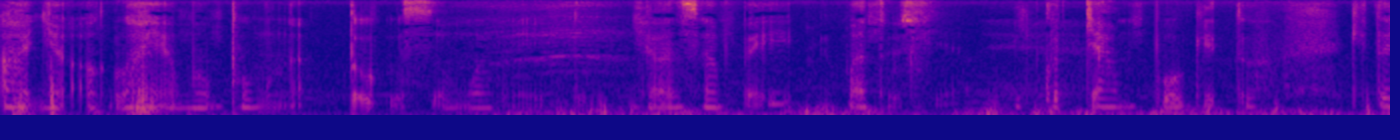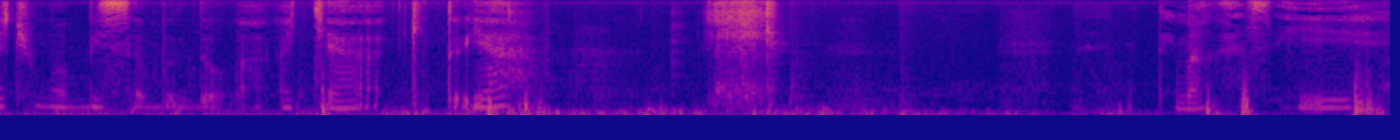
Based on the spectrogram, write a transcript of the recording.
Hanya Allah yang mampu mengatur semuanya itu. Jangan sampai manusia ikut campur gitu. Kita cuma bisa berdoa aja gitu ya. Terima kasih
